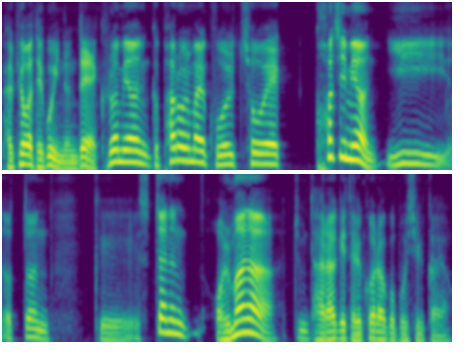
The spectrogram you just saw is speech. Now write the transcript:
발표가 되고 있는데 그러면 그 8월 말 9월 초에 커지면 이 어떤 그 숫자는 얼마나 좀 달하게 될 거라고 보실까요?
